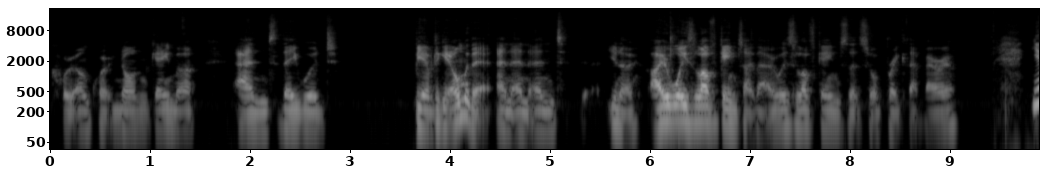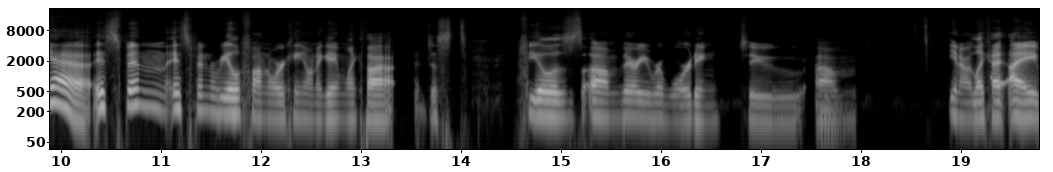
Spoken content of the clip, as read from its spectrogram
quote unquote non gamer, and they would be able to get on with it. And and and you know, I always love games like that. I always love games that sort of break that barrier. Yeah, it's been it's been real fun working on a game like that. It just feels um, very rewarding to Mm. um, you know, like I, I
